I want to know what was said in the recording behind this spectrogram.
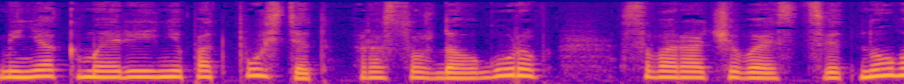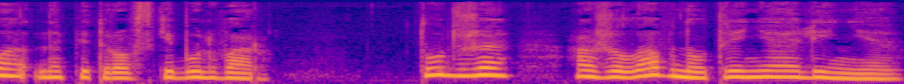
Меня к мэрии не подпустят», — рассуждал Гуров, сворачивая с Цветного на Петровский бульвар. Тут же ожила внутренняя линия.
